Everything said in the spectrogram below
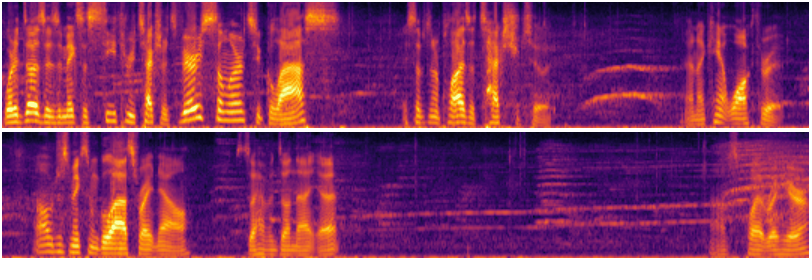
What it does is it makes a see-through texture. It's very similar to glass, except it applies a texture to it. And I can't walk through it. I'll just make some glass right now, since I haven't done that yet. I'll just apply it right here.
